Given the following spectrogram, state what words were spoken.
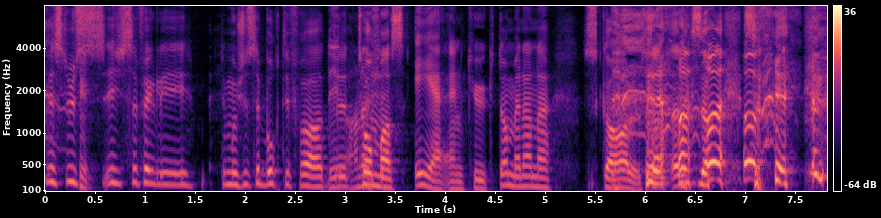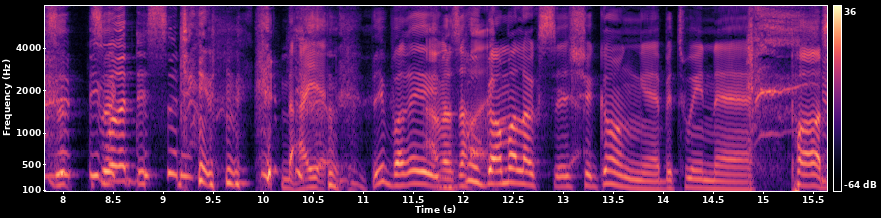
Hvis du selvfølgelig Du må ikke se bort ifra at De- Thomas er Thomas er en kuk, da, med denne skallen. så, så, De bare disser det. Nei, det er bare ja, god gammeldags uh, sjagong eh, between uh, pod,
